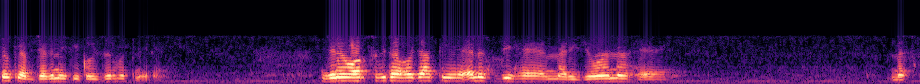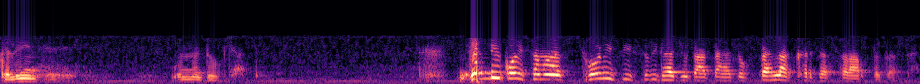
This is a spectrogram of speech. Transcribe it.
क्योंकि अब जगने की कोई ज़रूरत नहीं रही। जिन्हें और सुविधा हो जाती है, एलएसडी है, मैरिजुआना है मस्कलीन है, उनमें डूब जाते जब भी कोई समाज थोड़ी सी सुविधा जुटाता है तो पहला खर्चा शराब पे करता है।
